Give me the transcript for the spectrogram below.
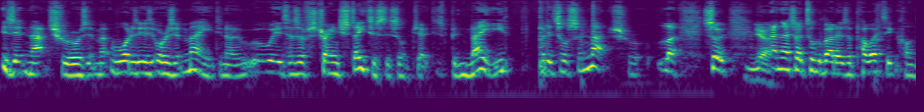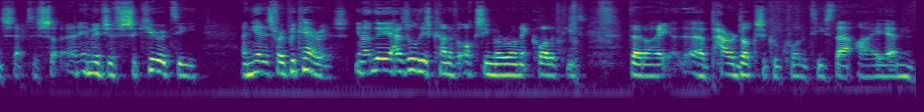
is it natural or is it what is it, or is it made? You know, it has a strange status. This object it's been made, but it's also natural. Like so, yeah. and as I talk about it as a poetic concept, as an image of security, and yet it's very precarious. You know, it has all these kind of oxymoronic qualities that I, uh, paradoxical qualities that I um,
